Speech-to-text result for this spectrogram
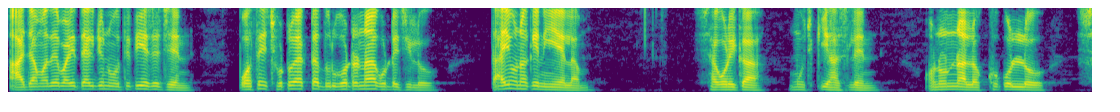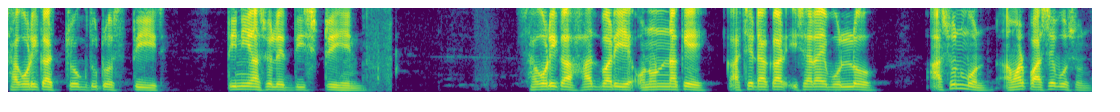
আজ আমাদের বাড়িতে একজন অতিথি এসেছেন। পথে ছোট একটা দুর্ঘটনা ঘটেছিল, তাই ওনাকে নিয়ে এলাম। সাগরিকা মুচকি হাসলেন। অনন্যা লক্ষ্য করল, সাগরিকার চোখ দুটো স্থির, তিনি আসলে দৃষ্টিহীন। সাগরিকা হাত বাড়িয়ে অনন্যাকে কাছে ডাকার ইশারায় বলল, আসুন বোন, আমার পাশে বসুন।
